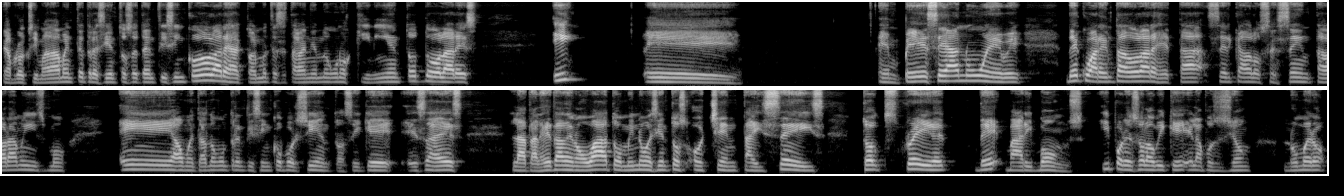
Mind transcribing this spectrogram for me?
de aproximadamente 375 dólares. Actualmente se está vendiendo en unos 500 dólares. Y eh, en PSA 9 de 40 dólares está cerca de los 60 ahora mismo, eh, aumentando en un 35%. Así que esa es la tarjeta de novato 1986 Top Traded de Barry Bonds. Y por eso la ubiqué en la posición número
